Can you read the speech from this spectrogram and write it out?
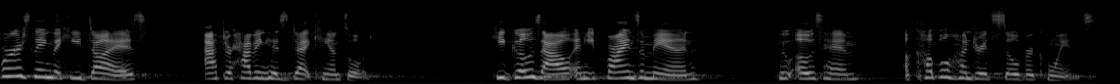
first thing that he does after having his debt canceled? He goes out and he finds a man who owes him a couple hundred silver coins.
